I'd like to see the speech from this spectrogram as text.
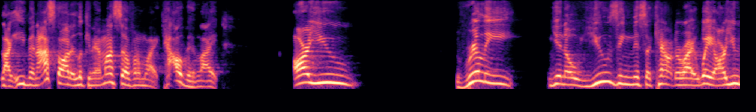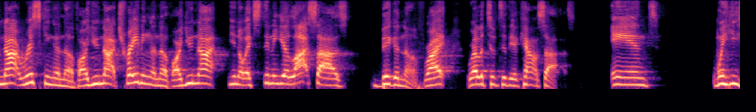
like even I started looking at myself, and I'm like, Calvin, like, are you really? You know, using this account the right way? Are you not risking enough? Are you not trading enough? Are you not, you know, extending your lot size big enough, right? Relative to the account size. And when he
